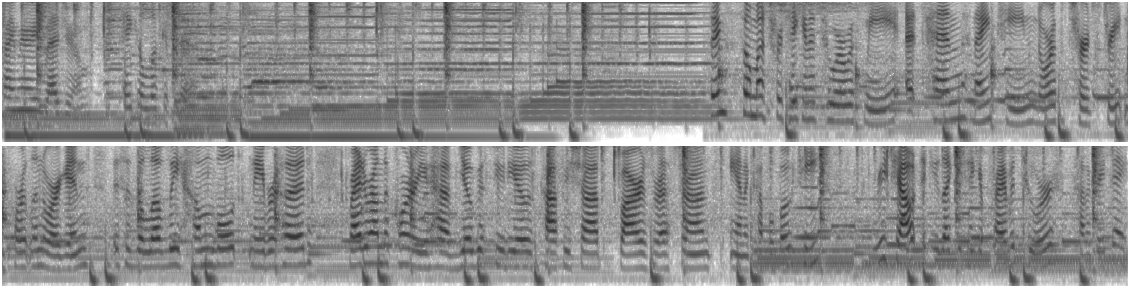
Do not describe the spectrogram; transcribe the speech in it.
primary bedroom. Take a look at this. Thanks so much for taking a tour with me at 1019 North Church Street in Portland, Oregon. This is the lovely Humboldt neighborhood. Right around the corner you have yoga studios, coffee shops, bars, restaurants, and a couple boutiques. Reach out if you'd like to take a private tour. Have a great day.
